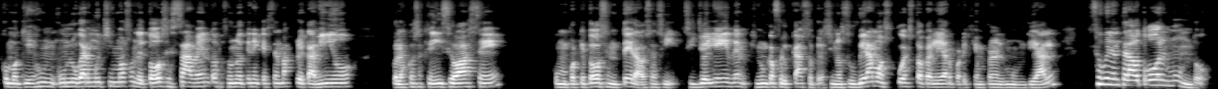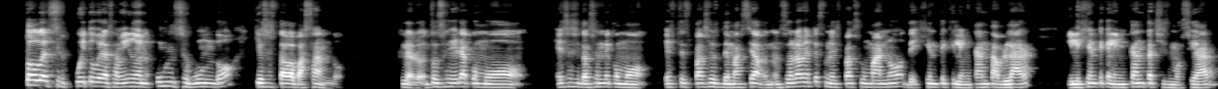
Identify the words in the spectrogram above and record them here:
Como que es un, un lugar muy chismoso donde todo se sabe, entonces uno tiene que ser más precavido con las cosas que dice o hace, como porque todo se entera. O sea, si, si yo y Aiden, que nunca fue el caso, pero si nos hubiéramos puesto a pelear, por ejemplo, en el Mundial, se hubiera enterado todo el mundo. Todo el circuito hubiera sabido en un segundo que eso estaba pasando. Claro, entonces era como esa situación de como este espacio es demasiado, no solamente es un espacio humano de gente que le encanta hablar y de gente que le encanta chismosear,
